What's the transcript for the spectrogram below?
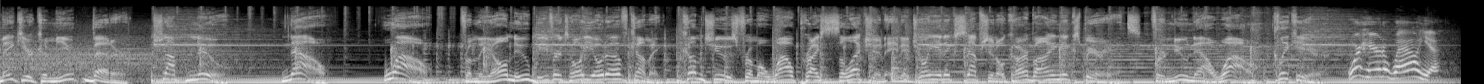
Make your commute better. Shop new. Now. Wow! From the all new Beaver Toyota of Cumming, Come choose from a wow-priced selection and enjoy an exceptional car buying experience. For new now wow, click here. We're here to wow you.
